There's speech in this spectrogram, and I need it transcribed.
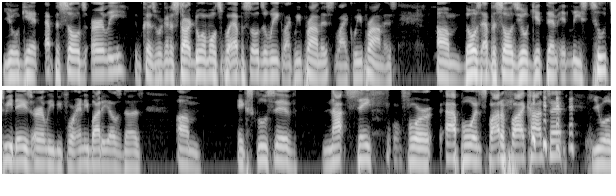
You'll get episodes early because we're gonna start doing multiple episodes a week, like we promised, like we promised. Um, those episodes you'll get them at least two, three days early before anybody else does. Um, exclusive, not safe for Apple and Spotify content you will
